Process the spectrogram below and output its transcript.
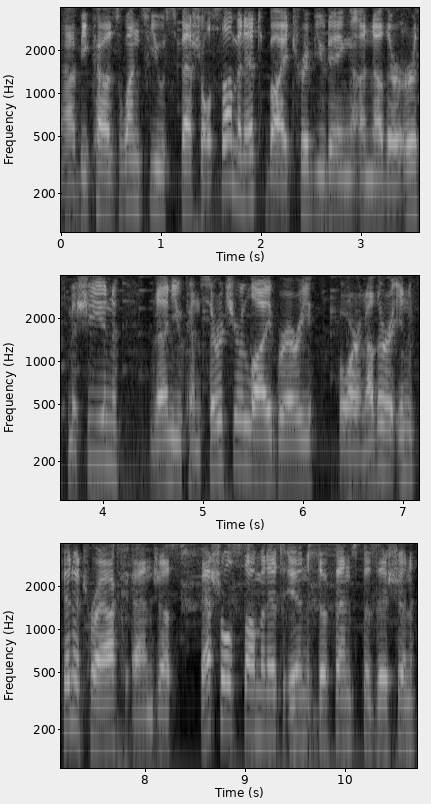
Uh, because once you special summon it by tributing another Earth Machine, then you can search your library for another Infinitrack and just special summon it in defense position,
